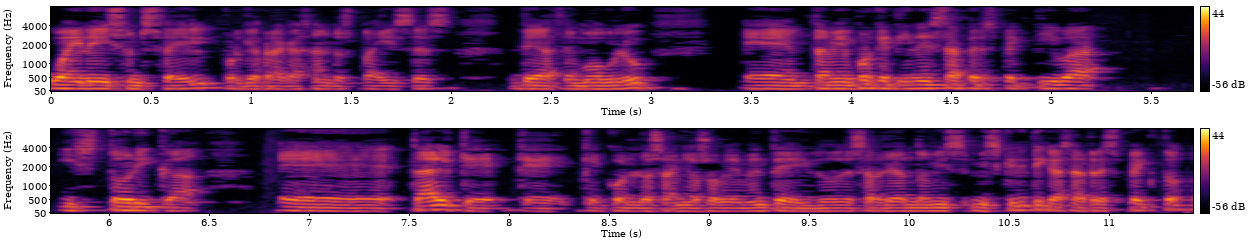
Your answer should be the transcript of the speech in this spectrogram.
Why Nations Fail, porque fracasan los países de Acemoglu. Eh, también porque tiene esa perspectiva histórica eh, tal que, que, con los años obviamente he ido desarrollando mis, mis críticas al respecto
